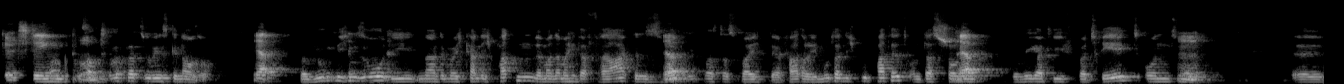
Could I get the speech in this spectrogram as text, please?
Geld stinkt. Das ist Platz übrigens genauso. Ja. Bei Jugendlichen so, die nach dem, ich kann nicht patten, wenn man da mal hinterfragt, dann ist es ja. häufig etwas, das vielleicht der Vater oder die Mutter nicht gut pattet und das schon ja. so negativ überträgt und mhm. äh,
